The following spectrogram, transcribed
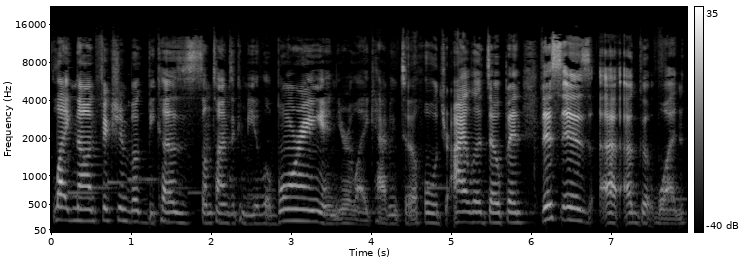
like nonfiction book because sometimes it can be a little boring and you're like having to hold your eyelids open, this is a, a good one.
